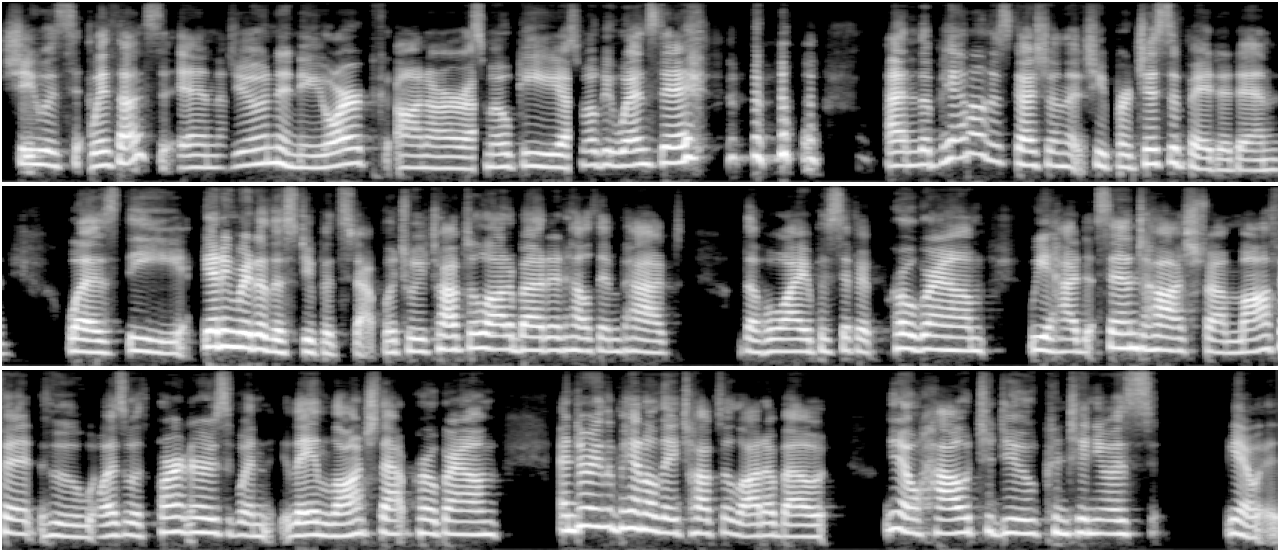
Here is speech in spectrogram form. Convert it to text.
She was with us in June in New York on our uh, Smoky uh, Smoky Wednesday, and the panel discussion that she participated in was the getting rid of the stupid stuff, which we've talked a lot about at Health Impact. The Hawaii Pacific program. We had Santosh from Moffitt, who was with partners when they launched that program. And during the panel, they talked a lot about you know how to do continuous you know eh,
